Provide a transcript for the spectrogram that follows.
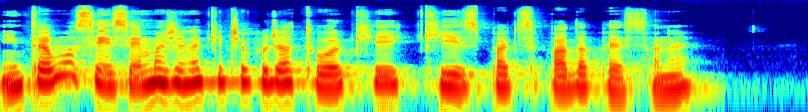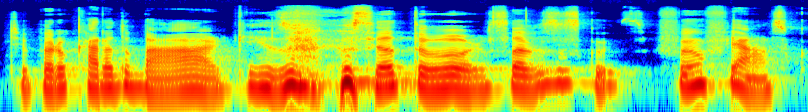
Então, assim, você imagina que tipo de ator que quis participar da peça, né? Tipo, era o cara do bar que resolveu ser ator, sabe essas coisas. Foi um fiasco.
